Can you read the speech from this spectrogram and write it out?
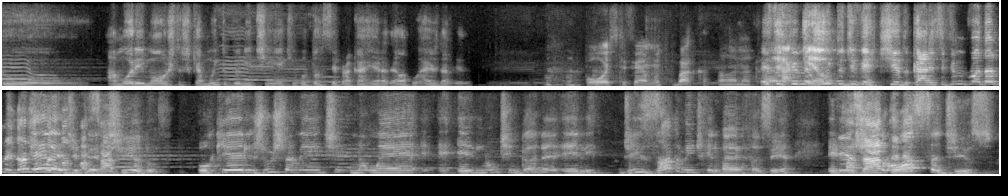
do Amor e Monstros, que é muito bonitinha, que vou torcer pra carreira dela pro resto da vida. Pô, esse filme é muito bacana. Cara. Esse filme é muito divertido, cara. Esse filme foi uma das melhores Ele é coisas do ano passado. divertido porque ele justamente não é. é- Ele não te engana. Ele diz exatamente o que ele vai fazer. Ele Exato, faz ele é- troça disso.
